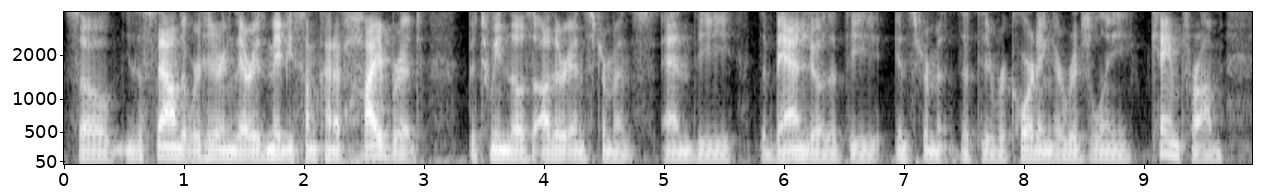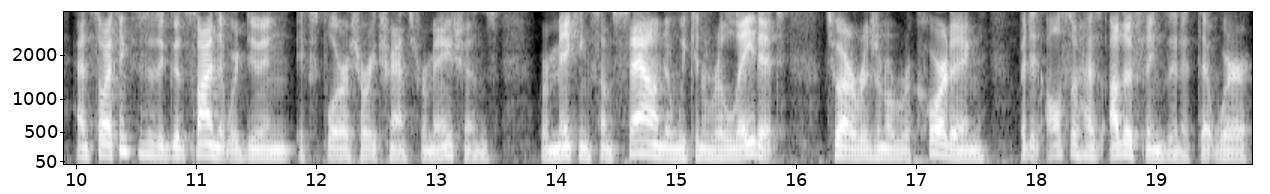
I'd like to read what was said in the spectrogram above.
So the sound that we're hearing there is maybe some kind of hybrid between those other instruments and the the banjo that the instrument that the recording originally came from. And so I think this is a good sign that we're doing exploratory transformations. We're making some sound and we can relate it to our original recording, but it also has other things in it that we're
